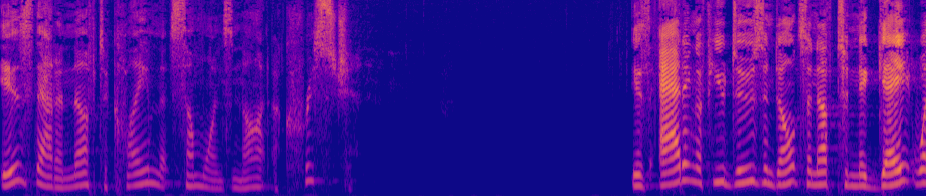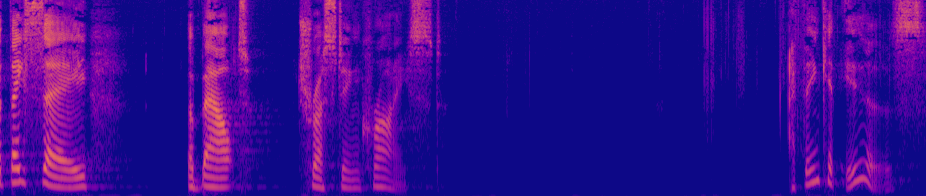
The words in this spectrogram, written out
Is that enough to claim that someone's not a Christian? Is adding a few do's and don'ts enough to negate what they say about trusting Christ? I think it is.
